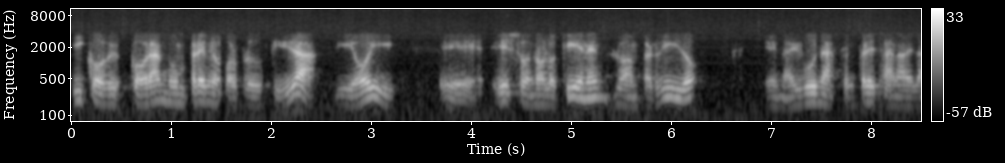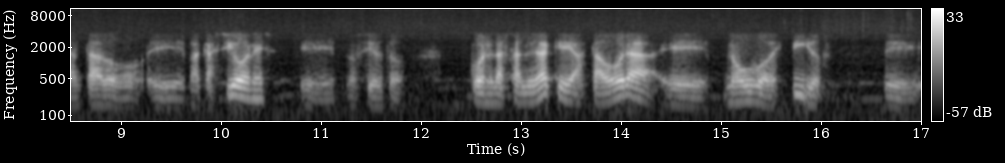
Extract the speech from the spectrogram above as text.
y cobrando un premio por productividad. Y hoy eh, eso no lo tienen, lo han perdido. En algunas empresas han adelantado vacaciones, eh, ¿no es cierto? Con la salvedad que hasta ahora eh, no hubo despidos de,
